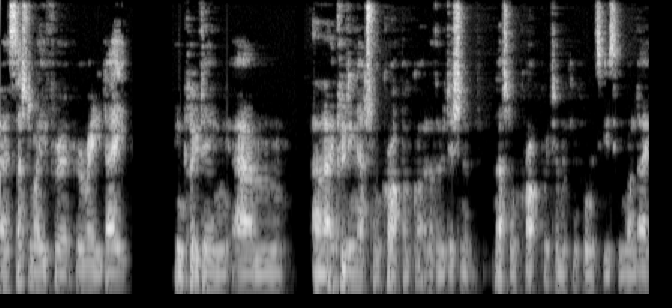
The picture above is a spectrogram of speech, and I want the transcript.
uh, stashed away for, for a rainy day, including um, uh, including National Crop. I've got another edition of National Crop, which I'm looking forward to using one day.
